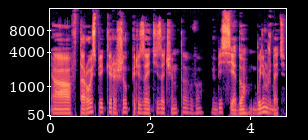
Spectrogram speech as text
а второй спикер решил перезайти зачем-то в беседу. Будем ждать.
